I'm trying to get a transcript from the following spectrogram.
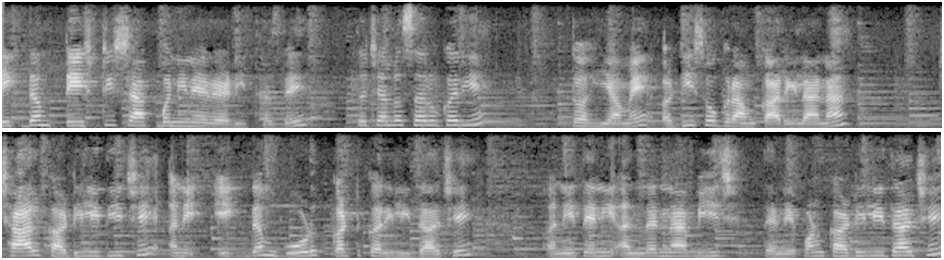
એકદમ ટેસ્ટી શાક બનીને રેડી થશે. તો ચાલો શરૂ કરીએ. તો અહીંયા મેં અઢીસો ગ્રામ કારેલાના છાલ કાઢી લીધી છે અને એકદમ ગોળ કટ કરી લીધા છે. અને તેની અંદરના બીજ તેને પણ કાઢી લીધા છે.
